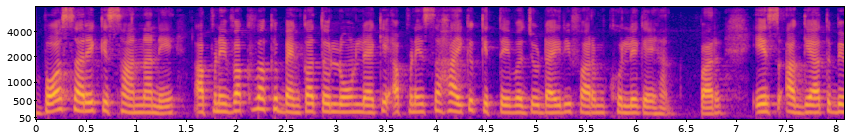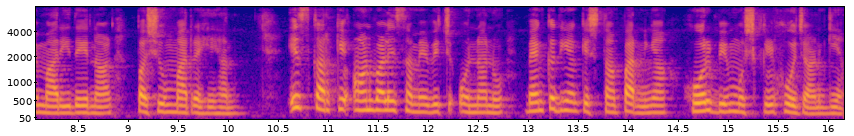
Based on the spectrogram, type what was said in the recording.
ਬਹੁਤ ਸਾਰੇ ਕਿਸਾਨਾਂ ਨੇ ਆਪਣੇ ਵੱਖ-ਵੱਖ ਬੈਂਕਾਂ ਤੋਂ ਲੋਨ ਲੈ ਕੇ ਆਪਣੇ ਸਹਾਇਕ ਕਿੱਤੇ ਵਜੋਂ ਡਾਇਰੀ ਫਾਰਮ ਖੋਲ੍ਹੇ ਗਏ ਹਨ, ਪਰ ਇਸ ਅਗਿਆਤ ਬਿਮਾਰੀ ਦੇ ਨਾਲ ਪਸ਼ੂ ਮਰ ਰਹੇ ਹਨ। ਇਸ ਕਰਕੇ ਆਉਣ ਵਾਲੇ ਸਮੇਂ ਵਿੱਚ ਉਹਨਾਂ ਨੂੰ ਬੈਂਕ ਦੀਆਂ ਕਿਸ਼ਤਾਂ ਭਰਨੀਆਂ ਹੋਰ ਵੀ ਮੁਸ਼ਕਲ ਹੋ ਜਾਣਗੀਆਂ।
